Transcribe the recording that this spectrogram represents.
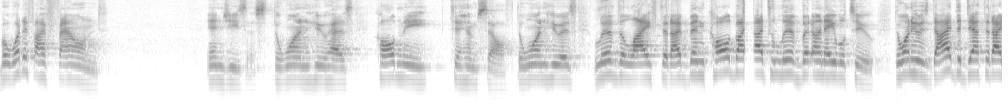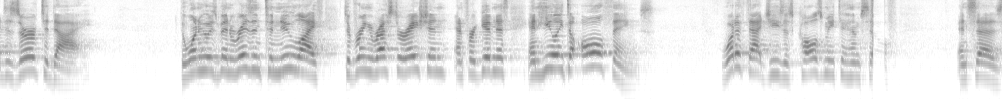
But what if I've found in Jesus, the one who has called me to himself, the one who has lived the life that I've been called by God to live but unable to, the one who has died the death that I deserve to die? the one who has been risen to new life to bring restoration and forgiveness and healing to all things. What if that Jesus calls me to himself and says,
